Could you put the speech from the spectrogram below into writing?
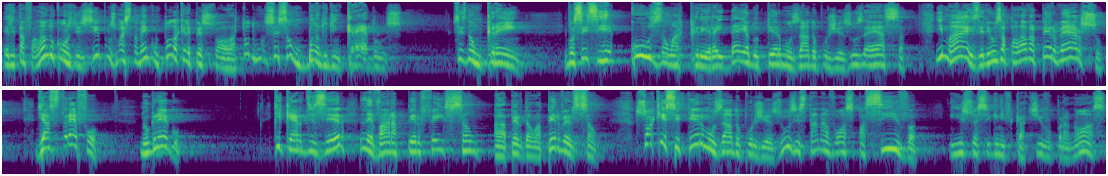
ele está falando com os discípulos, mas também com todo aquele pessoal lá. Todo mundo, vocês são um bando de incrédulos. Vocês não creem. E vocês se recusam a crer. A ideia do termo usado por Jesus é essa. E mais, ele usa a palavra perverso, diastrefo, no grego, que quer dizer levar à perfeição, ah, perdão, à perversão. Só que esse termo usado por Jesus está na voz passiva e isso é significativo para nós.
